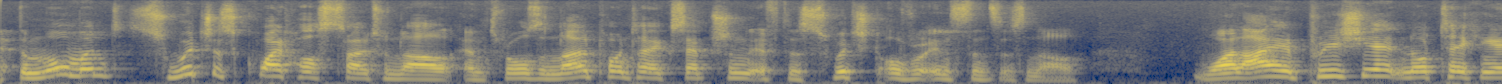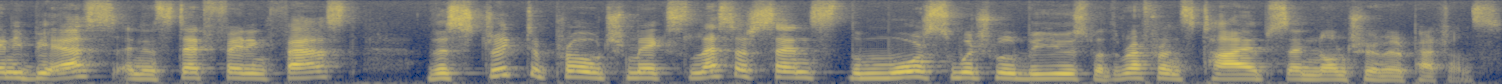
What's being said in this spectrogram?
At the moment, switch is quite hostile to null and throws a null pointer exception if the switched over instance is null. While I appreciate not taking any BS and instead fading fast, this strict approach makes lesser sense the more switch will be used with reference types and non-trivial patterns.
